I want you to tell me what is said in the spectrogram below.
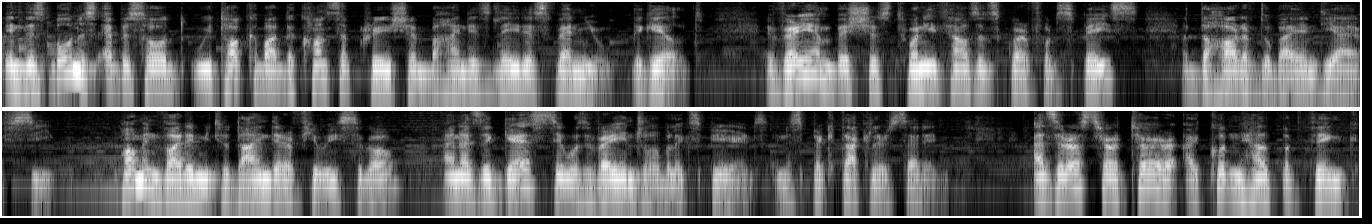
In this bonus episode, we talk about the concept creation behind his latest venue, The Guild, a very ambitious 20,000 square foot space at the heart of Dubai and DIFC. Tom invited me to dine there a few weeks ago, and as a guest, it was a very enjoyable experience in a spectacular setting. As a restaurateur, I couldn't help but think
